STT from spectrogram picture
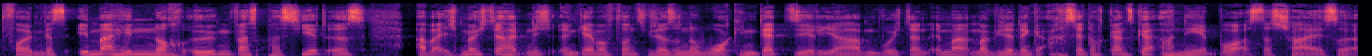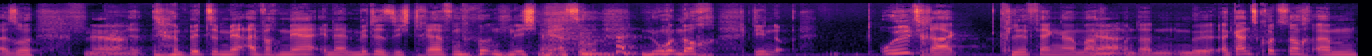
Folgen, dass immerhin noch irgendwas passiert ist, aber ich möchte halt nicht in Game of Thrones wieder so eine Walking Dead Serie haben, wo ich dann immer immer wieder denke, ach, ist ja doch ganz geil, ach nee, boah, ist das scheiße. Also Ja. äh, bitte mehr, einfach mehr in der Mitte sich treffen und nicht mehr so nur noch den Ultra Cliffhanger machen Ja. und dann Müll. Äh, Ganz kurz noch, ähm,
